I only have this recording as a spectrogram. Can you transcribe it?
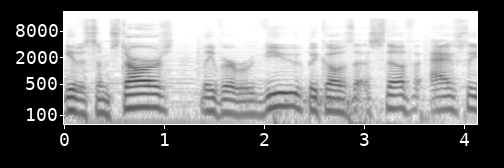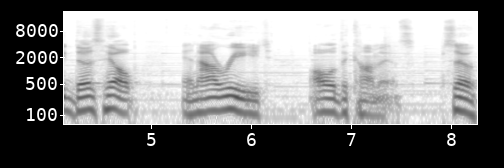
Give us some stars, leave a review because that stuff actually does help, and I read all the comments. So,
